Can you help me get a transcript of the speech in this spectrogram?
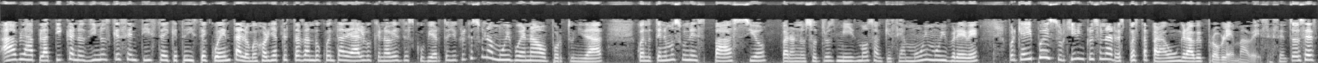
Habla, platícanos, dinos qué sentiste, qué te diste cuenta. A lo mejor ya te estás dando cuenta de algo que no habías descubierto. Yo creo que es una muy buena oportunidad cuando tenemos un espacio para nosotros mismos, aunque sea muy, muy breve, porque ahí puede surgir incluso una respuesta para un grave problema a veces. Entonces,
